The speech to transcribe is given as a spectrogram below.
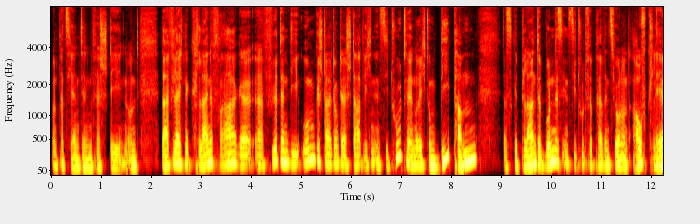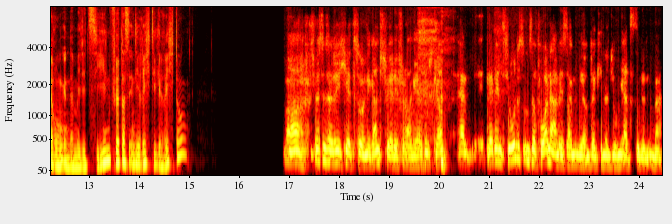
und Patientinnen verstehen. Und da vielleicht eine kleine Frage. Äh, führt denn die Umgestaltung der staatlichen Institute in Richtung BIPAM, das geplante Bundesinstitut für Prävention und Aufklärung in der Medizin, führt das in die richtige Richtung? Ah, das ist natürlich jetzt so eine ganz schwere Frage. Also ich glaube, äh, Prävention ist unser Vorname, sagen wir unter Kinder- und Jugendärztinnen immer.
